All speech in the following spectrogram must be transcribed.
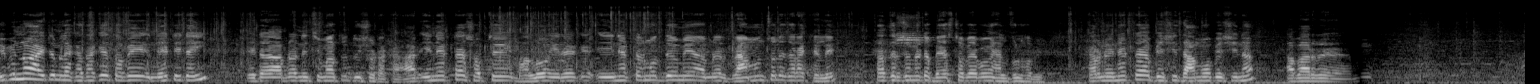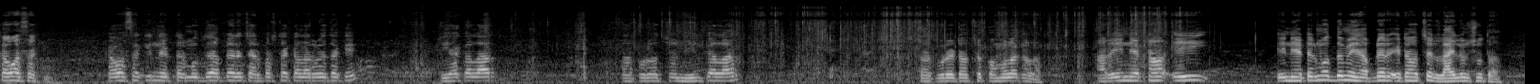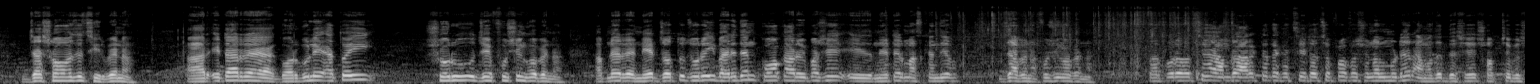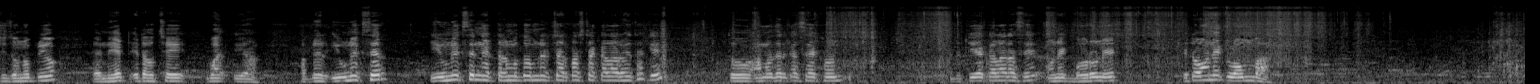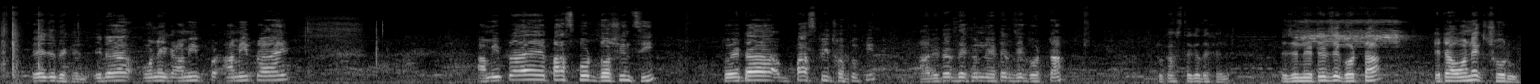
বিভিন্ন আইটেম লেখা থাকে, তবে নেট এটাই, এটা আমরা নিচ্ছি মাত্র দুশো টাকা। আর এই নেটটা সবচেয়ে ভালো এই নেটটার মাধ্যমে আপনার গ্রাম অঞ্চলে যারা খেলে তাদের জন্য এটা বেস্ট হবে এবং হেল্পফুল হবে। কারণ নেটটা বেশি দামও বেশি না, আবার কাওয়াসাকি কাওয়াসাকির নেটটার মধ্যে আপনার চার পাঁচটা কালার হয়ে থাকে। টিয়া কালার তারপরে হচ্ছে নীল কালার তারপরে এটা হচ্ছে কমলা কালার আর এই নেটটা, এই এই নেটের মাধ্যমে আপনার এটা হচ্ছে লাইলন সুতা, যা সহজে ছিঁড়বে না। আর এটার গড়গুলি এতই সরু যে ফুসিং হবে না। আপনার নেট যত জোরেই বাইরে দেন কক আর ওই পাশে নেটের মাঝখান দিয়ে যাবে না ফুসিং হবে না। তারপরে হচ্ছে আমরা আরেকটা দেখাচ্ছি এটা হচ্ছে প্রফেশনাল মোডের আমাদের দেশে সবচেয়ে বেশি জনপ্রিয় নেট। এটা হচ্ছে ইয়া, আপনার ইউনেক্সের ইউনেক্সের নেটটার মধ্যে আপনার চার পাঁচটা কালার হয়ে থাকে। তো আমাদের কাছে এখন টিয়া কালার আছে অনেক বড় নেট। এটা অনেক লম্বা। এই যে দেখেন এটা অনেক আমি আমি প্রায় আমি প্রায় পাঁচ ফুট দশ ইঞ্চি। তো এটা পাঁচ ফিট হবে কি? আর এটার দেখুন নেটের যে ঘরটা একটু কাছ থেকে দেখেন। এই যে নেটের যে ঘরটা এটা অনেক সরু।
